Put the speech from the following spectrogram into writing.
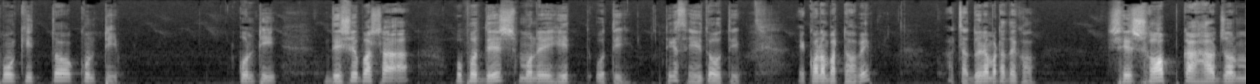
পঙ্কিত কোনটি? কোনটি? দেশীয় ভাষা উপদেশ মনে হিত অতি। ঠিক আছে? হিত অতি। এ ক নাম্বারটা হবে? আচ্ছা দুই নাম্বারটা দেখো। সে সব কাহার জন্ম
